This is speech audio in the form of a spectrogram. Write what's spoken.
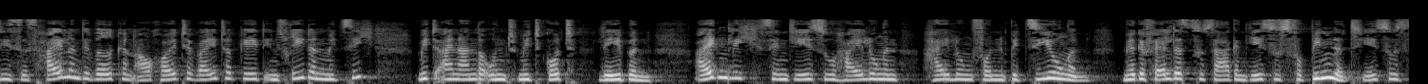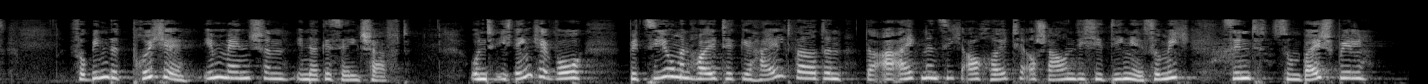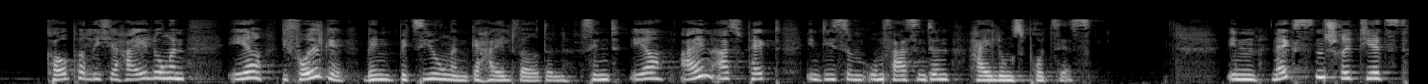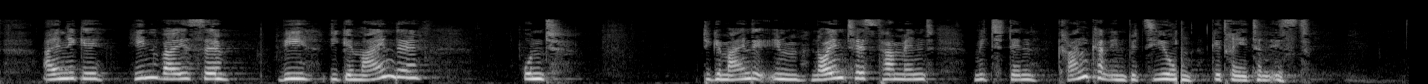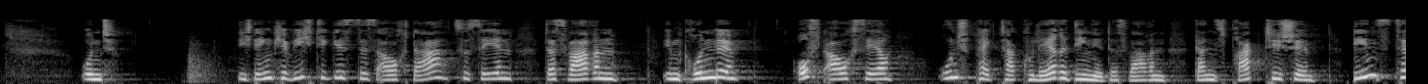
dieses heilende Wirken auch heute weitergeht, in Frieden mit sich, miteinander und mit Gott leben. Eigentlich sind Jesu Heilungen Heilung von Beziehungen. Mir gefällt es zu sagen, Jesus verbindet. Jesus verbindet Brüche im Menschen, in der Gesellschaft. Und ich denke, wo Beziehungen heute geheilt werden, da ereignen sich auch heute erstaunliche Dinge. Für mich sind zum Beispiel körperliche Heilungen eher die Folge, wenn Beziehungen geheilt werden, sind eher ein Aspekt in diesem umfassenden Heilungsprozess. Im nächsten Schritt jetzt einige Hinweise, wie die Gemeinde und die Gemeinde im Neuen Testament mit den Kranken in Beziehung getreten ist. Und ich denke, wichtig ist es auch da zu sehen, das waren im Grunde oft auch sehr unspektakuläre Dinge. Das waren ganz praktische Dienste.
